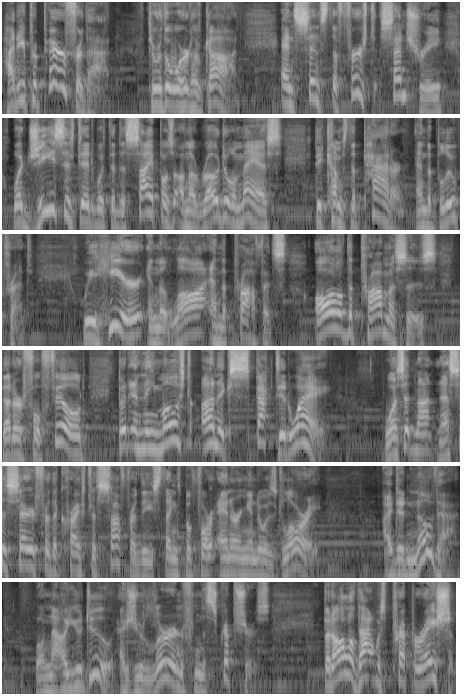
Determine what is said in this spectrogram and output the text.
How do you prepare for that? Through the Word of God. And since the first century, what Jesus did with the disciples on the road to Emmaus becomes the pattern and the blueprint. We hear in the law and the prophets all of the promises that are fulfilled, but in the most unexpected way. Was it not necessary for the Christ to suffer these things before entering into his glory? I didn't know that. Well, now you do, as you learn from the scriptures. But all of that was preparation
